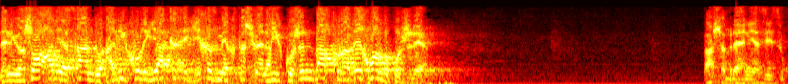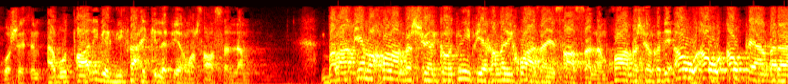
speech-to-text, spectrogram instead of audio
لە نیوەشەوە علی ئەساند و علی کوڕی یا کەسێکی خزمی قسە شوێنە کوژن با کوڕەکەی خۆن بکوژرێ. باشە برانی عزیز و خۆشەویستم. ئەبوو تاالب یەک دیفاعی کرد لە پێغەمبەر صلی الله علیه بەڵام ئێمە خۆمان بە شوێنکەوتنی پێغەمەری خوا زانین صلی الله علیه وسلم. خۆمان بە شوێنکەوتنی ئەو ئەو ئەو پێیانبەرە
